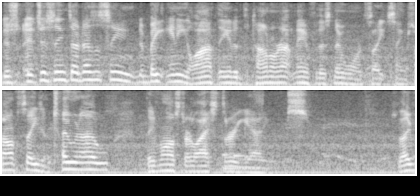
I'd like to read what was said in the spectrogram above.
Just it just seems there doesn't seem to be any light at the end of the tunnel right now for this New Orleans Saints team. Start season 2-0. They've lost their last three games. So they've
